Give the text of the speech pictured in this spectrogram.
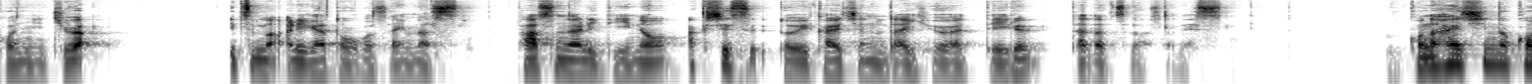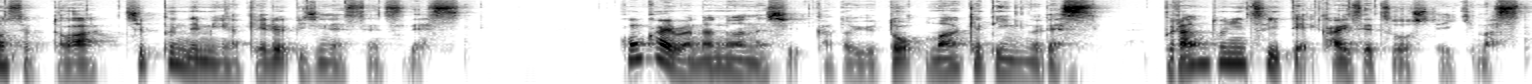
こんにちは。いつもありがとうございます。パーソナリティのアクシスという会社の代表をやっている多田翼です。この配信のコンセプトは10分で磨けるビジネスセンスです。今回は何の話かというと、マーケティングです。ブランドについて解説をしていきます。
